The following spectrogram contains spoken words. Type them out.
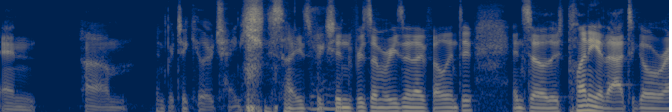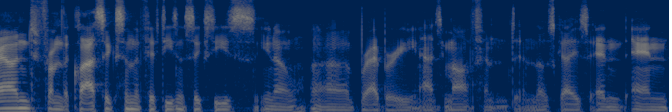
and um, in particular Chinese science Yeah. fiction for some reason I fell into. And so there's plenty of that to go around from the classics in the 50s and 60s, you know, uh, Bradbury and Asimov and, and those guys. And, and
